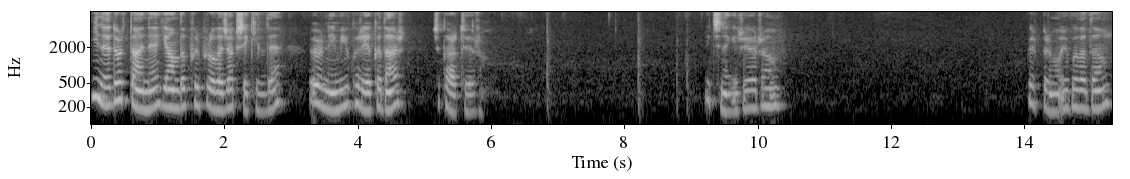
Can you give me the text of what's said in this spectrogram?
Yine 4 tane yanda pırpır olacak şekilde örneğimi yukarıya kadar çıkartıyorum. İçine giriyorum. Pırpırımı uyguladım.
